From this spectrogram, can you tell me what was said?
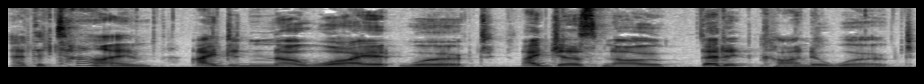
At the time, I didn't know why it worked. I just know that it kind of worked.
